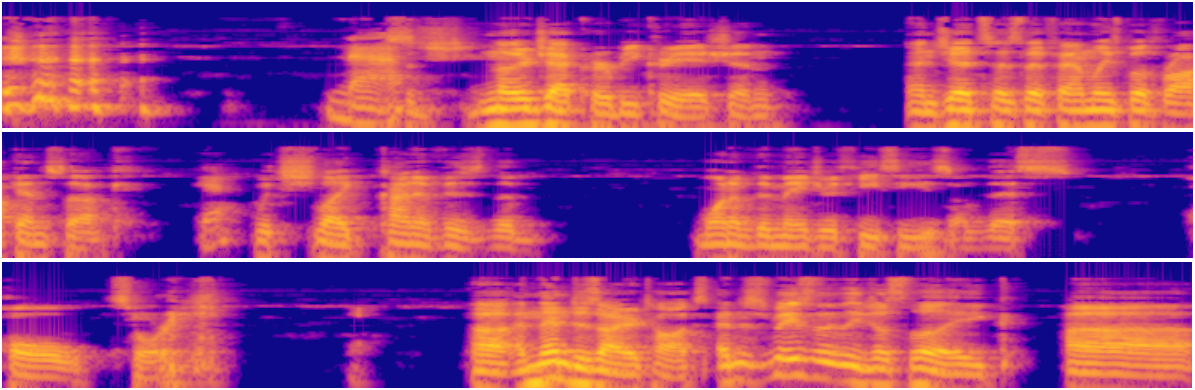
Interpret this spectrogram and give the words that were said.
Natch. It's another Jack Kirby creation. And Jed says that families both rock and suck. Yeah. Which, like, kind of is the one of the major theses of this whole story. Uh, and then Desire talks, and it's basically just like, uh,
